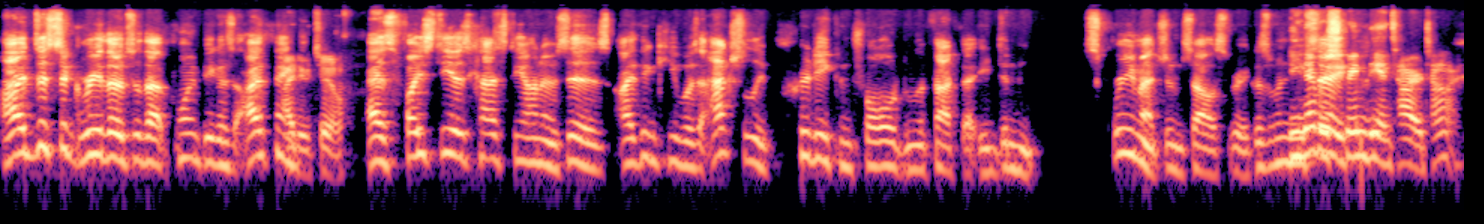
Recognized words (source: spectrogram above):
I disagree though to that point because I think I do too. as feisty as Castellanos is, I think he was actually pretty controlled in the fact that he didn't scream at Jim Salisbury. Because when He you never say, screamed the entire time.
